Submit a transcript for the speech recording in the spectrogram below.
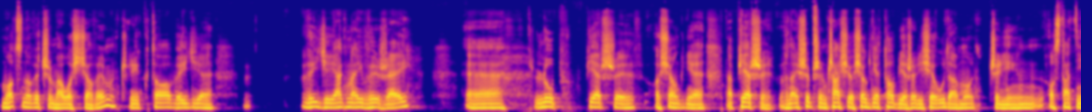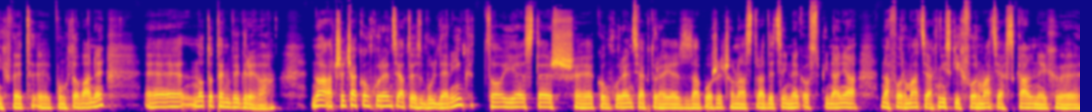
mocno wytrzymałościowym, czyli kto wyjdzie, wyjdzie jak najwyżej e, lub pierwszy osiągnie, na pierwszy, w najszybszym czasie osiągnie tobie, jeżeli się uda mu, czyli ostatni chwyt y, punktowany, e, no to ten wygrywa. No a trzecia konkurencja to jest bouldering. To jest też e, konkurencja, która jest zapożyczona z tradycyjnego wspinania na formacjach, niskich formacjach skalnych, e,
